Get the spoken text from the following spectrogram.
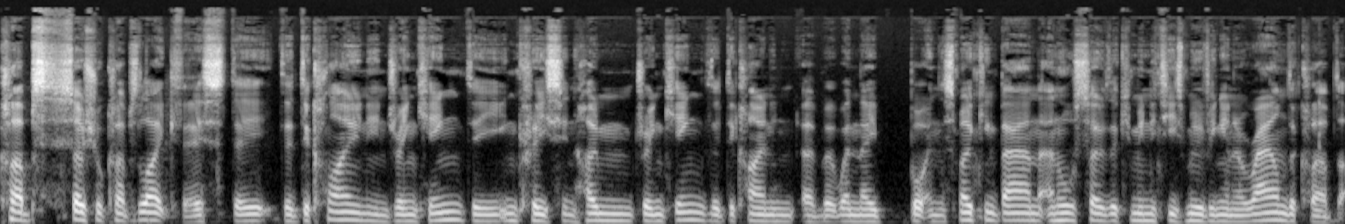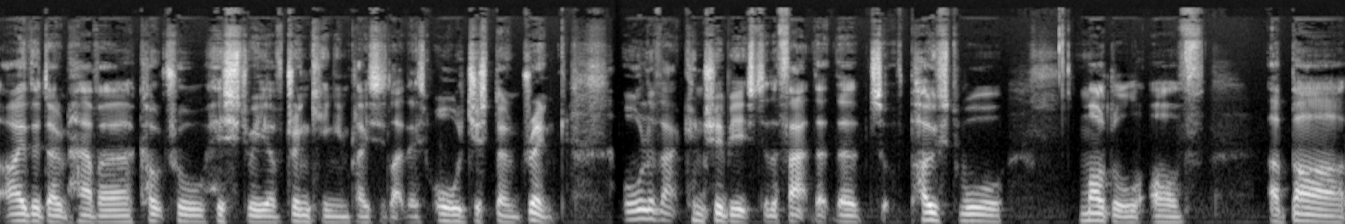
clubs, social clubs like this, the, the decline in drinking, the increase in home drinking, the decline in, uh, when they brought in the smoking ban, and also the communities moving in around the club that either don't have a cultural history of drinking in places like this or just don't drink. All of that contributes to the fact that the sort of post war model of a bar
